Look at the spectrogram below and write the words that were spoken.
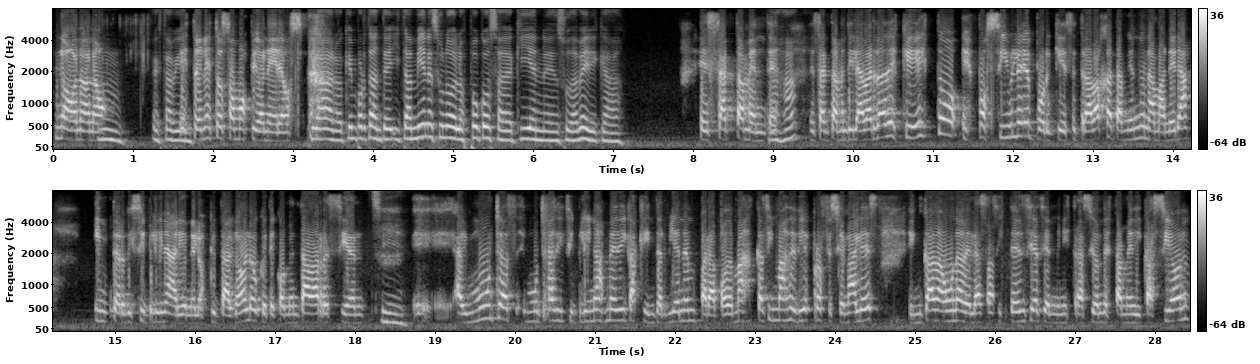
No, no, no. Mm, está bien. en esto somos pioneros. Claro, qué importante. Y también es uno de los pocos aquí en, Sudamérica. Exactamente, exactamente. Y la verdad es que esto es posible porque se trabaja también de una manera interdisciplinario en el hospital, ¿no? Lo que te comentaba recién. Eh, hay muchas, muchas disciplinas médicas que intervienen para poder más, casi más de 10 profesionales en cada una de las asistencias y administración de esta medicación,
